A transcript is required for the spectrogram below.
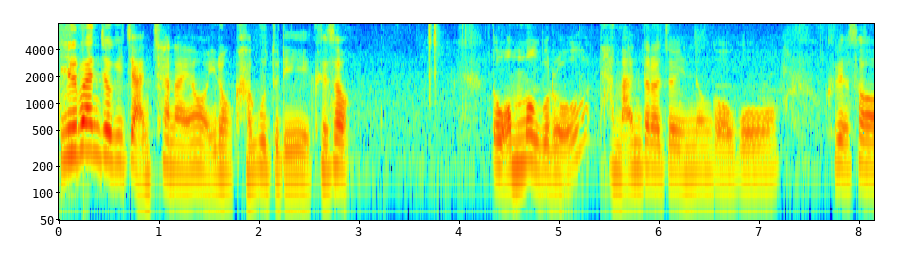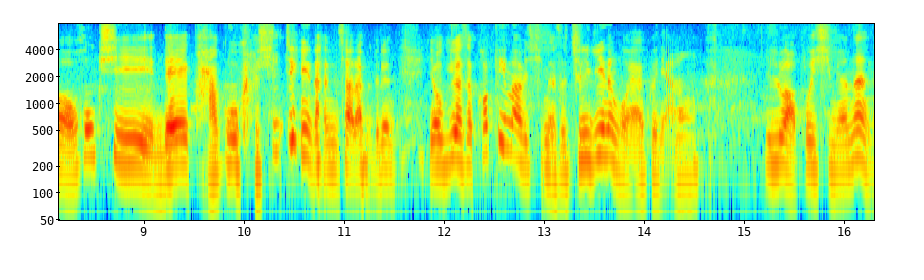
일반적이지 않잖아요. 이런 가구들이. 그래서 또 원목으로 다 만들어져 있는 거고 그래서 혹시 내 가구가 실증이 나는 사람들은 여기 와서 커피 마시면서 즐기는 거야 그냥 일로 와 보시면은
